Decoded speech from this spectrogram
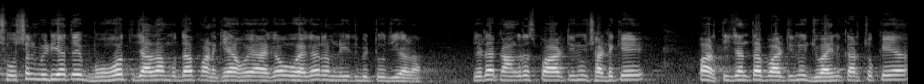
ਸੋਸ਼ਲ ਮੀਡੀਆ ਤੇ ਬਹੁਤ ਜ਼ਿਆਦਾ ਮੁੱਦਾ ਭਣਕਿਆ ਹੋਇਆ ਹੈਗਾ ਉਹ ਹੈਗਾ ਰਮਨੀਤ ਬਿੱਟੂ ਜੀ ਵਾਲਾ ਜਿਹੜਾ ਕਾਂਗਰਸ ਪਾਰਟੀ ਨੂੰ ਛੱਡ ਕੇ ਭਾਰਤੀ ਜਨਤਾ ਪਾਰਟੀ ਨੂੰ ਜੁਆਇਨ ਕਰ ਚੁੱਕੇ ਆ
